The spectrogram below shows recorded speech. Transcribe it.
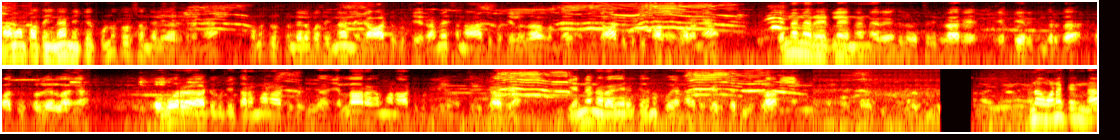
நாம பார்த்தீங்கன்னா இன்னைக்கு குன்னத்தூர் சந்தையில் தான் இருக்கிறேங்க. குன்னத்தூர் சந்தையில் பார்த்தீங்கன்னா இன்னைக்கு ஆட்டுக்குட்டி ரமேஷ் அண்ணா ஆட்டுக்குட்டியில் தான் வந்து இன்னைக்கு ஆட்டுக்குட்டி பார்க்க போகிறாங்க என்னென்ன ரேட்டில் என்னென்ன ரேஞ்சில் வச்சிருக்கிறாரு எப்படி இருக்குங்கிறத பார்த்து சொல்லிடலாங்க. ஒவ்வொரு ஆட்டுக்குட்டி தரமான ஆட்டுக்குட்டியும் எல்லா ரகமான ஆட்டுக்குட்டிகளையும் வச்சிருக்கிறாரு. என்னென்ன ரகம் இருக்குதுன்னு போய் அண்ணா கிட்ட தெரிஞ்சுக்கலாம். அண்ணா வணக்கங்கண்ணா.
